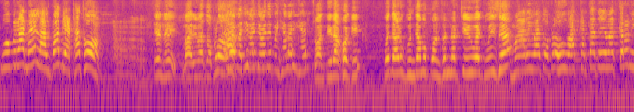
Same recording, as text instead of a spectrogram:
કોબરા નહીં લાલપા બેઠા છો આમ. એ નહીં મારી વાત આપણો અરે બધી વાત જવા દે પૈસા લાવી યાર. શાંતિ રાખો કી. કોઈ દારૂ ગુંજામાં પાંચસો નોટ ચેવી હોય જોઈ છે? મારી વાત ઓપડો હું વાત કરતા તો એ વાત કરો ને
